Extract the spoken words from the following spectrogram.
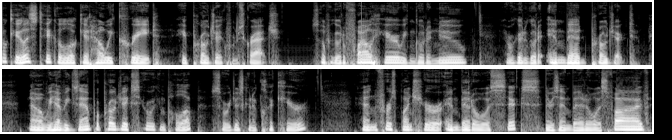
Okay, let's take a look at how we create a project from scratch. So if we go to File here, we can go to New, and we're going to go to Mbed Project. Now we have example projects here we can pull up, so we're just going to click here. And the first bunch here are Mbed OS 6, there's Mbed OS 5,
